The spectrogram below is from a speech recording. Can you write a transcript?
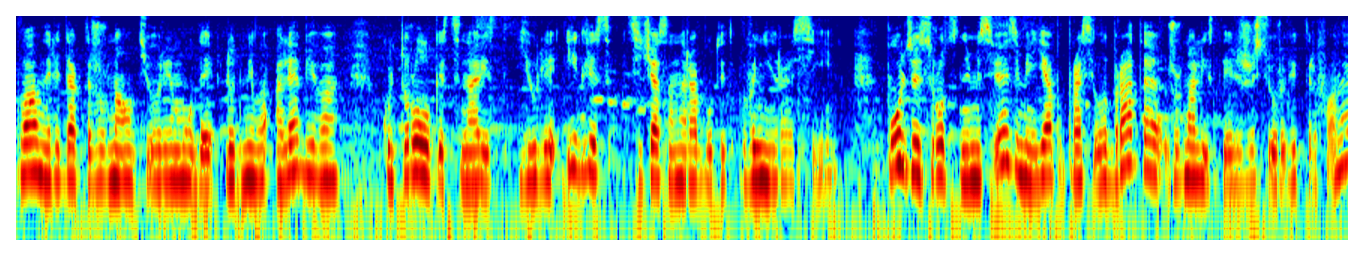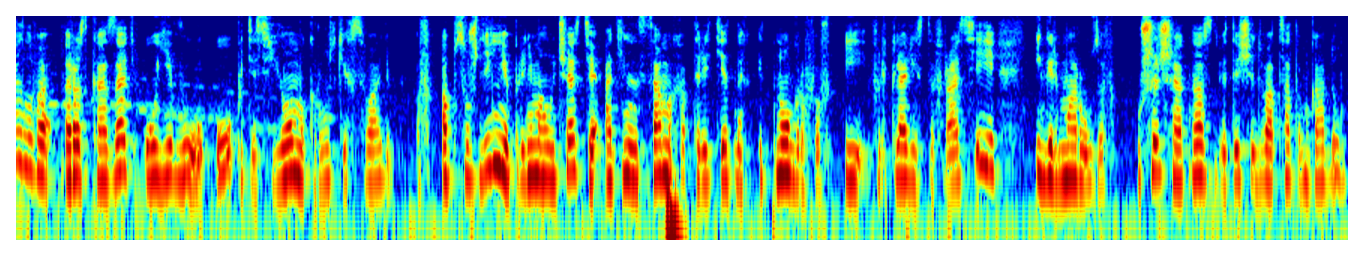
главный редактор журнала «Теория моды» Людмила Алябьева, культуролог и сценарист Юлия Иглис. Сейчас она работает вне России. Пользуясь родственными связями, я попросила брата, журналиста и режиссера Виктора Фанайлова, рассказать о его опыте съемок русских свадеб. В обсуждении принимал участие один из самых авторитетных этнографов и фольклористов России Игорь Морозов, ушедший от нас в 2020 году.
